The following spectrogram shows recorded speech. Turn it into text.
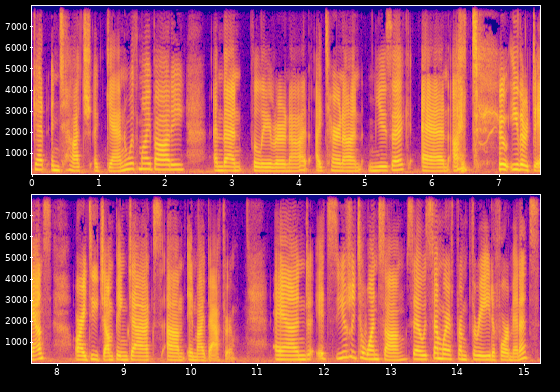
get in touch again with my body. And then, believe it or not, I turn on music and I do either dance or I do jumping jacks um, in my bathroom. And it's usually to one song, so it's somewhere from three to four minutes.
